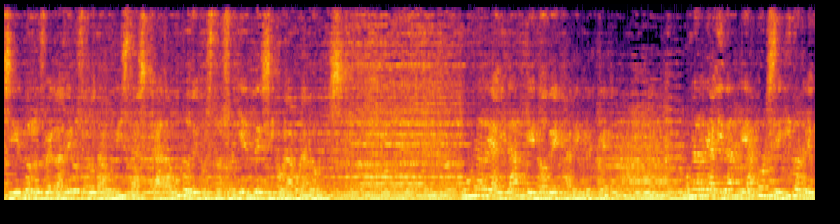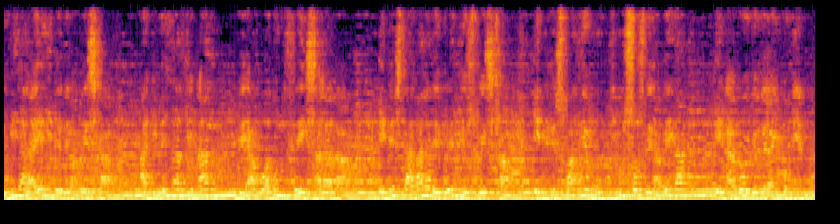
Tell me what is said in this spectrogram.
siendo los verdaderos protagonistas cada uno de nuestros oyentes y colaboradores. Que no deja de crecer. Una realidad que ha conseguido reunir a la élite de la pesca a nivel nacional de agua dulce y salada en esta gala de premios pesca en el espacio multiusos de la Vega en Arroyo de la Encomienda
